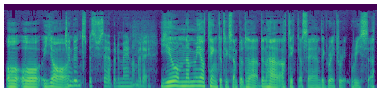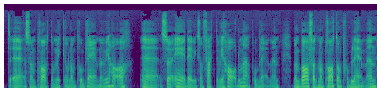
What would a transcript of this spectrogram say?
Och, och jag, kan du inte specificera vad du menar med det? Jo, men jag tänker till exempel den här artikelserien The Great Reset eh, som pratar mycket om de problemen vi har. Eh, så är det liksom fakta. Vi har de här problemen. Men bara för att man pratar om problemen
